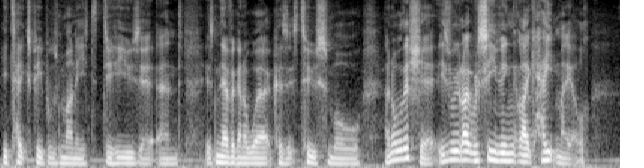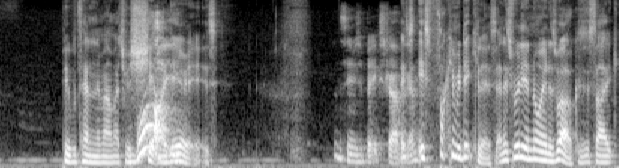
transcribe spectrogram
he takes people's money to, to use it. And it's never going to work because it's too small and all this shit. He's like receiving like hate mail. People telling him how much of a shit idea it is. It seems a bit It's, extravagant. it's fucking ridiculous, and it's really annoying as well because it's like,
